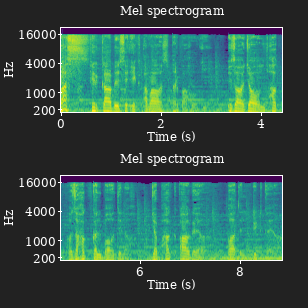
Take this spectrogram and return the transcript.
बस फिर काबे से एक आवाज़ बरपा होगी। इजा हक वजहक कल बातिला। जब हक आ गया बादल मिट गया।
